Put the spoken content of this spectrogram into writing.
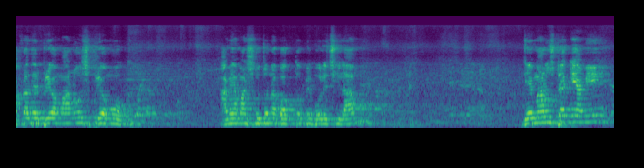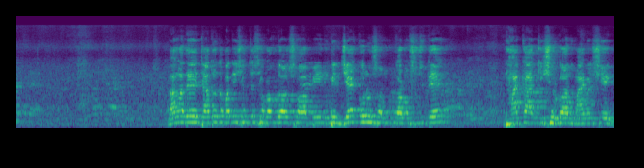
আপনাদের প্রিয় মানুষ, প্রিয় মুখ। আমি আমার সূচনা বক্তব্যে বলেছিলাম যে মানুষটাকে আমি বাংলাদেশ জাতীয়তাবাদী স্বেচ্ছাসেবক দল সহ বিএনপির যে কোনো কর্মসূচিতে Dhaka, Kishoreganj, Mymensingh.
